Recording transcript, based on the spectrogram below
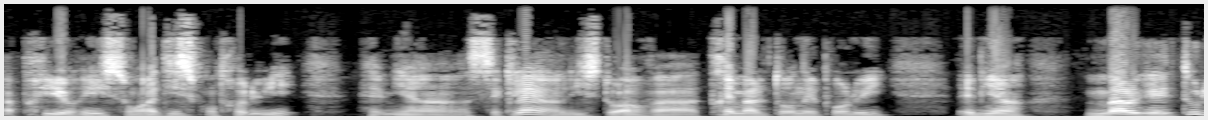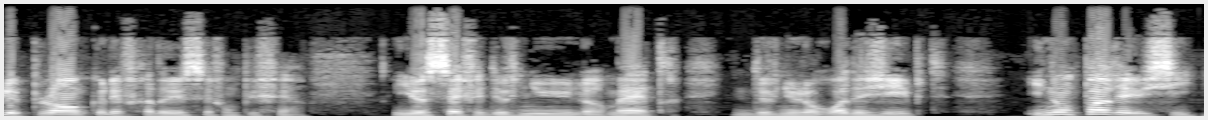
A priori, ils sont à 10 contre lui. Eh bien, c'est clair, l'histoire va très mal tourner pour lui. Eh bien, malgré tous les plans que les frères de Yosef ont pu faire, Yosef est devenu leur maître, il est devenu le roi d'Égypte, ils n'ont pas réussi.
